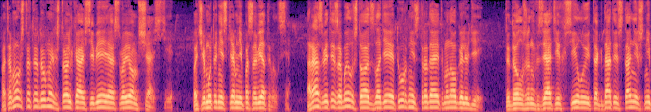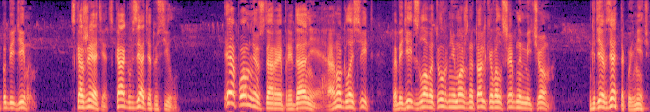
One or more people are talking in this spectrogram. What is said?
«Потому что ты думаешь только о себе и о своем счастье. Почему ты ни с кем не посоветовался? Разве ты забыл, что от злодея Турни страдает много людей? Ты должен взять их силу, и тогда ты станешь непобедимым». «Скажи, отец, как взять эту силу?» «Я помню старое предание. Оно гласит, победить злого Турни можно только волшебным мечом». Где взять такой меч?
